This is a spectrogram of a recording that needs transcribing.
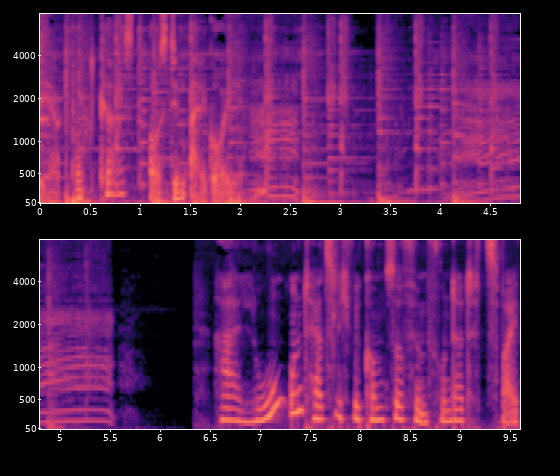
Der Podcast aus dem Allgäu. Hallo und herzlich willkommen zur 502.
